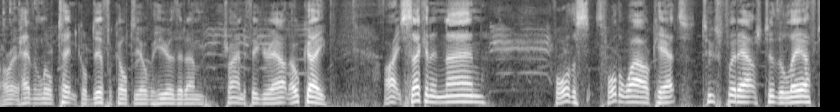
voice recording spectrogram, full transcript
All right, having a little technical difficulty over here that I'm trying to figure out. Okay. All right, second and nine for the for the Wildcats. Two split outs to the left.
